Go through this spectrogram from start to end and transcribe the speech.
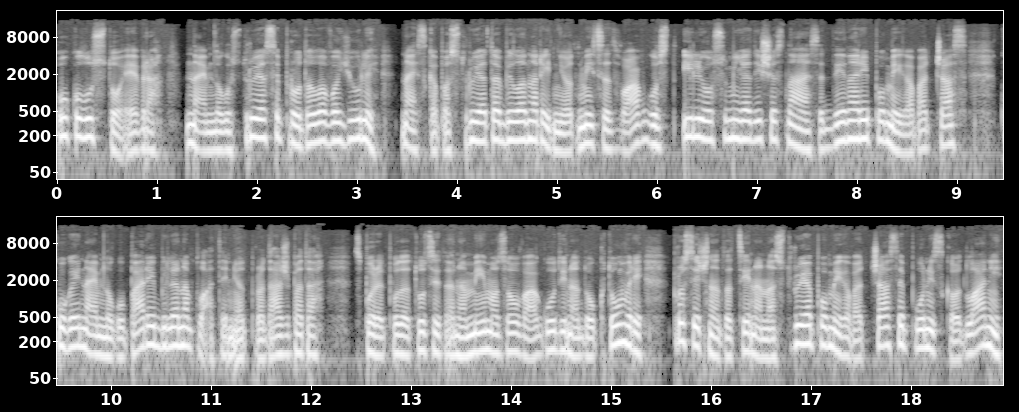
околу 100 евра. Најмногу најмногу струја се продала во јули. Најскапа струјата била наредниот месец во август или 8016 денари по мегават час, кога и најмногу пари биле наплатени од продажбата. Според податоците на МЕМО за оваа година до октомври, просечната цена на струја по мегават час е пониска од лани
